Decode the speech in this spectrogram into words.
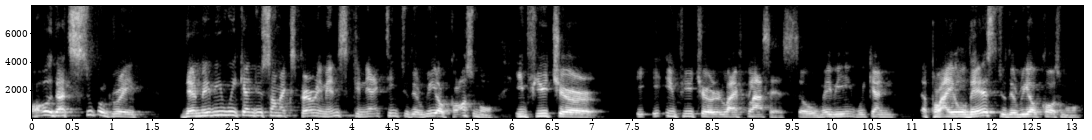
Oh, that's super great. Then maybe we can do some experiments connecting to the real Cozmo in future in future live classes. So maybe we can apply all this to the real Cozmo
